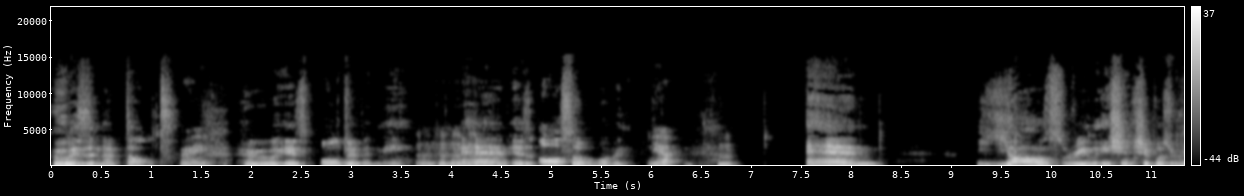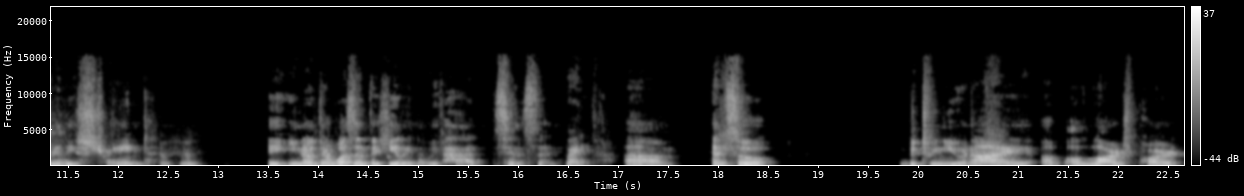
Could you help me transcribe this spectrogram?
who is an adult, Right. who is older than me, and is also a woman. yep. And y'all's relationship was really strained. hmm It, you know, there wasn't the healing that we've had since then. Right. Um, and so, between you and I, a, a large part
